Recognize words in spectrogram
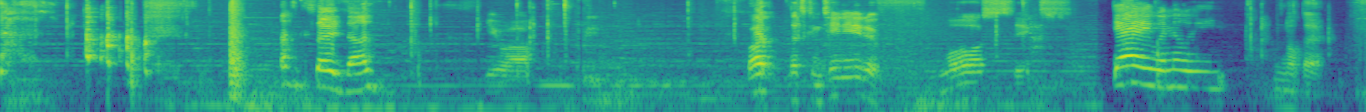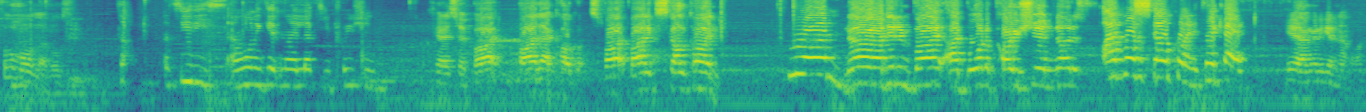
I'm so done. You are. But let's continue to floor six. Yay, we're nearly. Not there. Four more levels. Let's do this. I want to get my lucky potion. Okay, so buy buy that cock buy, buy the skull coin. Run! No, I didn't buy. I bought a potion. No, this. I bought a skull coin. It's okay. Yeah, I'm gonna get another one.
